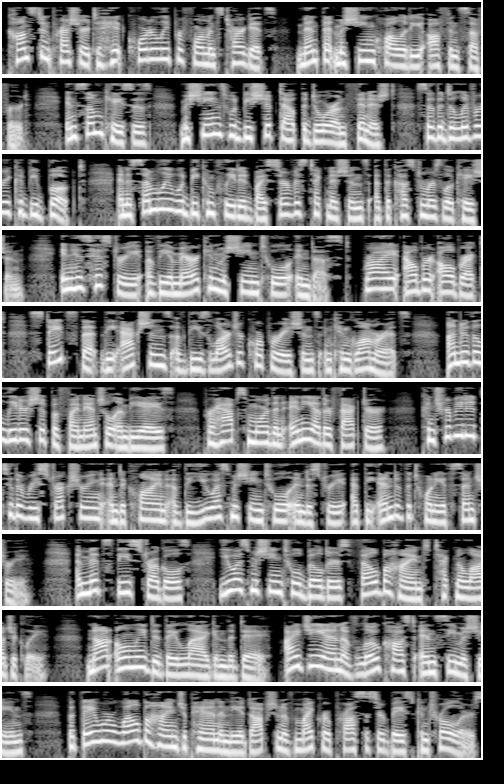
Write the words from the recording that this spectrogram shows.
Constant pressure to hit quarterly performance targets meant that machine quality often suffered. In some cases, machines would be shipped out the door unfinished, so the delivery could be booked, and assembly would be completed by service technicians at the customer's location. In his history of the American machine tool industry, Albert Albrecht states that the actions of these larger corporations and conglomerates, under the leadership of financial MBAs, perhaps more than any other factor, contributed to the restructuring and decline of the U.S. machine tool industry at the end of the 20th century. Amidst these struggles, U.S. machine tool builders fell behind technologically. Not only did they lag in the day IGN of low cost NC machines, but they were well behind Japan in the adoption of microprocessor based controllers.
